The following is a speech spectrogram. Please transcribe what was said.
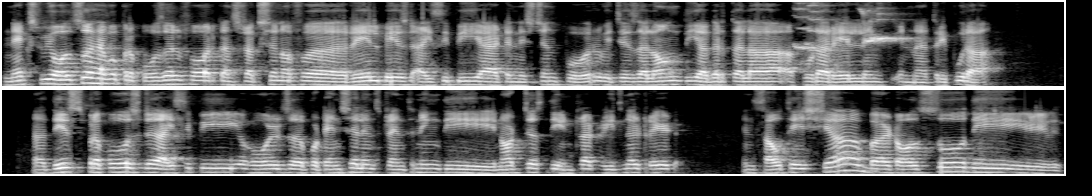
Next, we also have a proposal for construction of a rail-based ICP at Nischintapur, which is along the Agartala-Akhaura rail link in Tripura uh, this proposed ICP holds potential in strengthening the not just the intra-regional trade in South Asia, but also the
